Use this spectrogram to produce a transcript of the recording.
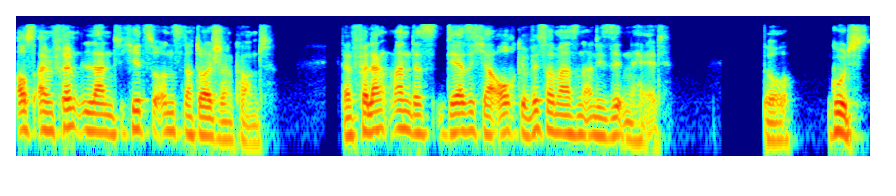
aus einem fremden Land hier zu uns nach Deutschland kommt, dann verlangt man, dass der sich ja auch gewissermaßen an die Sitten hält. So. Gut,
